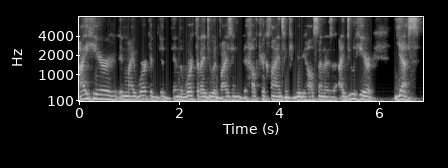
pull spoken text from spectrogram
I hear in my work and in the work that I do advising healthcare clients and community health centers, I do hear, yes,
